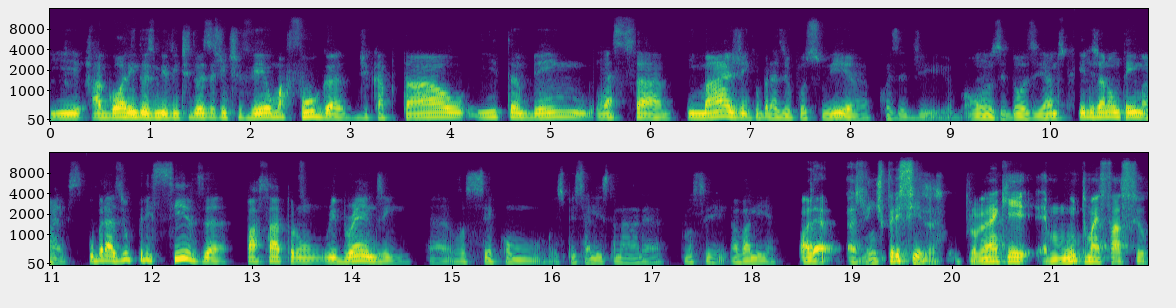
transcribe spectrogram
E agora em 2022 a gente vê uma fuga de capital e também essa imagem que o Brasil possuía, coisa de 11, 12 anos, ele já não tem mais. O Brasil precisa passar por um rebranding é, você como especialista na área, você avalia? Olha, a gente precisa. O problema é que é muito mais fácil,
